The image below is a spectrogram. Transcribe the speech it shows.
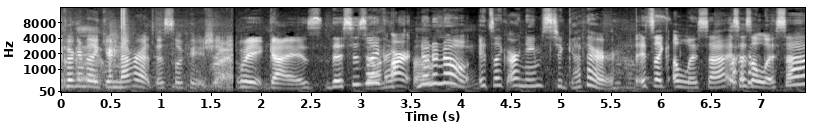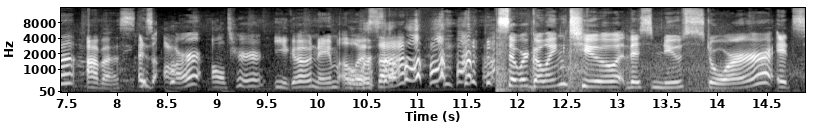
People are gonna be like, you're never at this location. Wait, guys, this is Don't like our, no, no, no. me. It's like our names together. It's like Alyssa. It says Alyssa Abbas. Is our alter ego name Alyssa? so we're going to this new store. It's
